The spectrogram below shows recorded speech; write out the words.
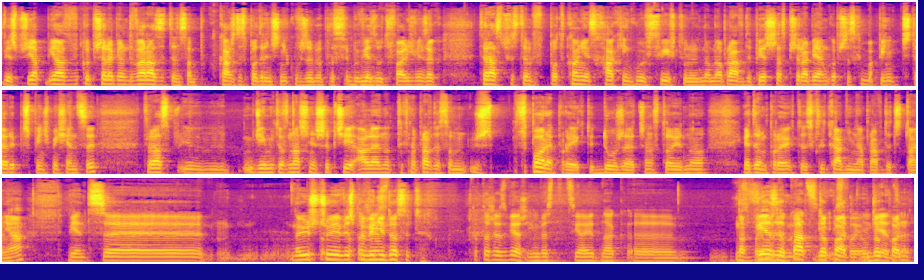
wiesz, ja, ja zwykle przerabiam dwa razy ten sam, każdy z podręczników, żeby po prostu sobie Mhm. wiedzę utrwalić, więc jak teraz przystęp pod koniec Hacking with Swift, który no naprawdę pierwszy raz przerabiałem go przez chyba 5, 4 czy 5 miesięcy, teraz y, idzie mi to znacznie szybciej, ale no tych naprawdę są już spore projekty, duże, często jedno, jeden projekt to jest kilka dni naprawdę czytania, więc e, no już To- czuję, wiesz, pewien dosyć. To też jest, wiesz, inwestycja jednak e, Na wiedzę, edukację dokładnie, swoją dokładnie. wiedzę.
